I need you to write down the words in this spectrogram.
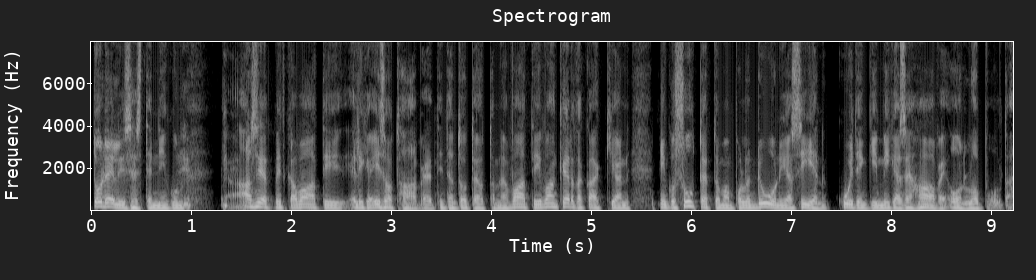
todellisesti niin kuin asiat, mitkä vaatii, eli isot haaveet, niiden toteuttaminen vaatii vaan kerta kaikkiaan niin kuin suhteettoman paljon duunia siihen kuitenkin, mikä se haave on lopulta.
